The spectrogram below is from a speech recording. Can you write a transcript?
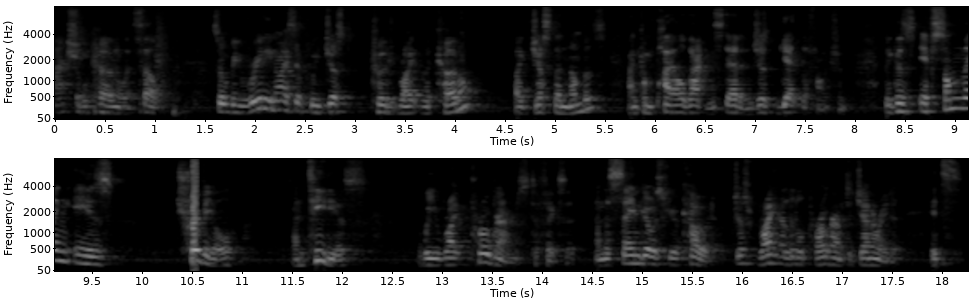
actual kernel itself. So it'd be really nice if we just could write the kernel, like just the numbers, and compile that instead and just get the function. Because if something is trivial and tedious, we write programs to fix it. And the same goes for your code. Just write a little program to generate it. It's,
